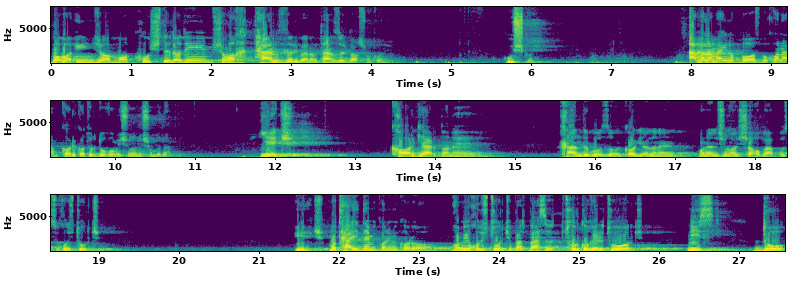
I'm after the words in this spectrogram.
بابا اینجا ما کشته دادیم شما تنز داری برام تنز داری بخشون کنیم گوش کنیم اولا من اینو باز بکنم کاریکاتور دومیشون رو نشون بدم. یک کارگردان خنده بازار کارگردان هنرشون های شهاب عباسی خودش ترک. این یک. ما تایید نمی کنیم این کارا می‌خوام یه خودش ترکه پس بحث ترک و غیر ترک نیست. دو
